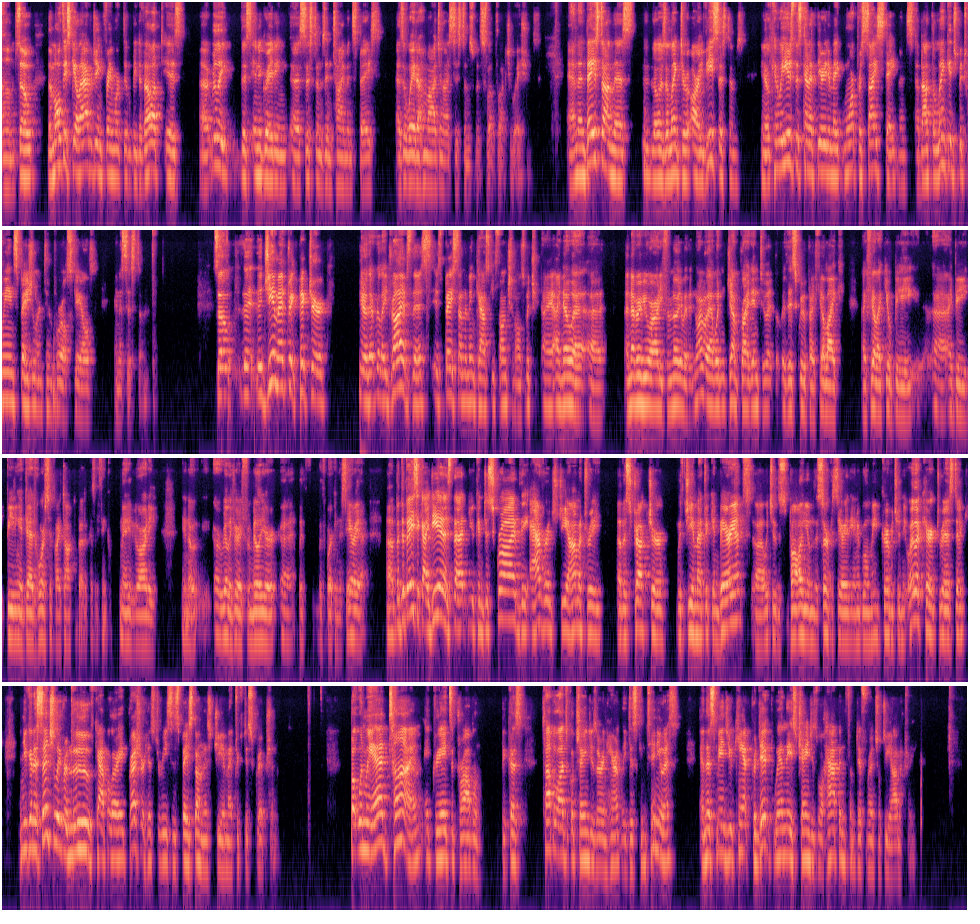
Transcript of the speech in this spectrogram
Um, so the multi-scale averaging framework that will be developed is uh, really this integrating uh, systems in time and space as a way to homogenize systems with slope fluctuations. And then based on this, there's a link to REV systems. You know, can we use this kind of theory to make more precise statements about the linkage between spatial and temporal scales in a system? So the, the geometric picture, you know, that really drives this is based on the Minkowski functionals, which I, I know a, a, a number of you are already familiar with it. Normally, I wouldn't jump right into it, but with this group, I feel like I feel like you'll be uh, I'd be beating a dead horse if I talked about it because I think many of you already, you know, are really very familiar uh, with with work in this area. Uh, but the basic idea is that you can describe the average geometry of a structure with geometric invariants, uh, which is volume, the surface area, the integral mean curvature, and the Euler characteristic. And you can essentially remove capillary pressure hysteresis based on this geometric description. But when we add time, it creates a problem because topological changes are inherently discontinuous. And this means you can't predict when these changes will happen from differential geometry.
